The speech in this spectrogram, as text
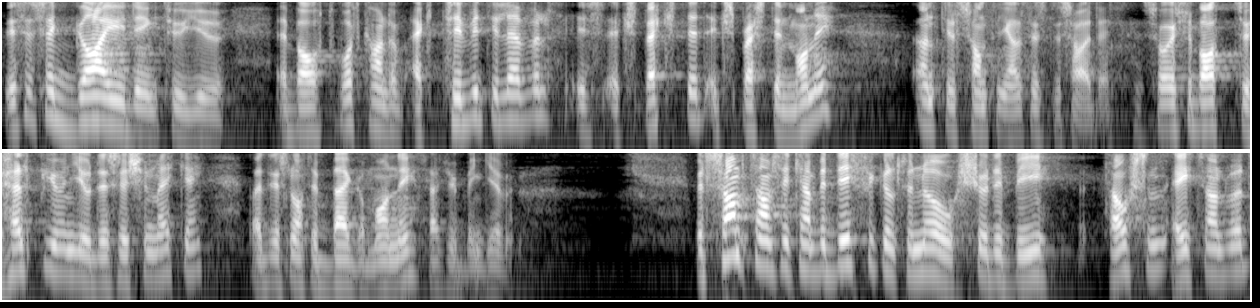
This is a guiding to you about what kind of activity level is expected, expressed in money, until something else is decided. So it's about to help you in your decision making, but it's not a bag of money that you've been given. But sometimes it can be difficult to know, should it be 1,000, 800,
